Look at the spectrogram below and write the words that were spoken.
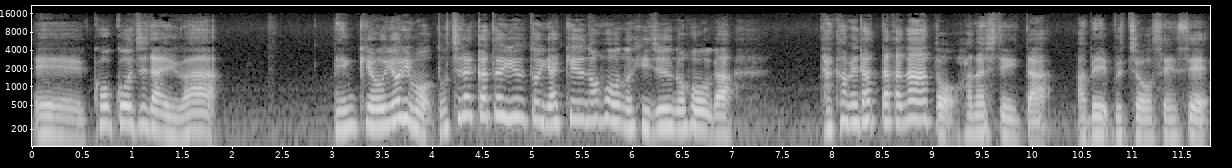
えー高校時代は勉強よりもどちらかというと野球の方の比重の方が高めだったかなと話していた安倍部長先生、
